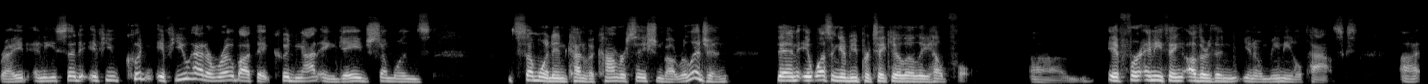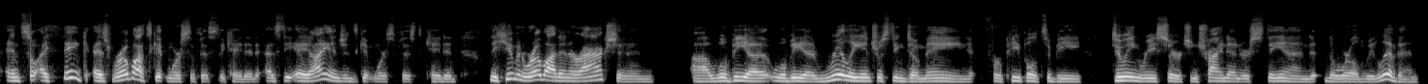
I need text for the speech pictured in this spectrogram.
right? And he said, if you couldn't, if you had a robot that could not engage someone's, someone in kind of a conversation about religion, then it wasn't going to be particularly helpful, um, if for anything other than you know menial tasks. Uh, and so I think as robots get more sophisticated, as the AI engines get more sophisticated, the human-robot interaction uh, will be a will be a really interesting domain for people to be doing research and trying to understand the world we live in.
